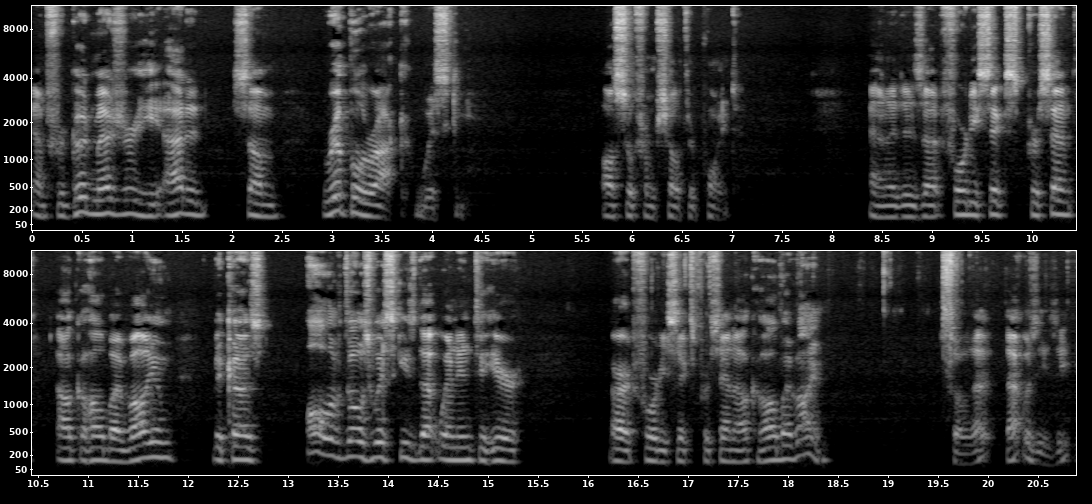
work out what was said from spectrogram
And for good measure, he added some Ripple Rock whiskey, also from Shelter Point. And it is at 46% alcohol by volume because all of those whiskeys that went into here are at 46% alcohol by volume. So that, that was easy.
